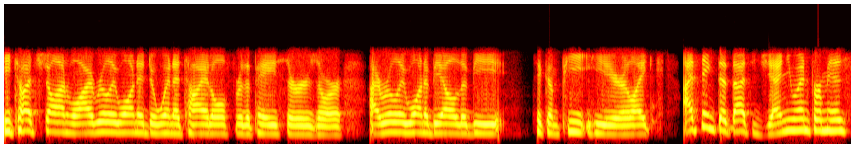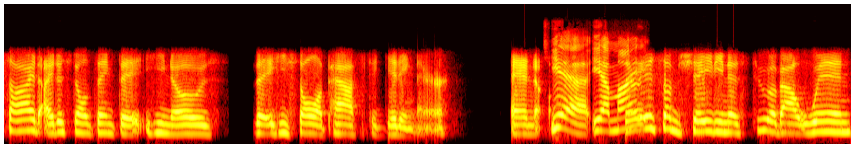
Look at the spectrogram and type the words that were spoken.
he touched on, well, I really wanted to win a title for the Pacers, or I really want to be able to be to compete here. Like, I think that that's genuine from his side. I just don't think that he knows that he saw a path to getting there. And yeah, yeah, my there is some shadiness too about when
